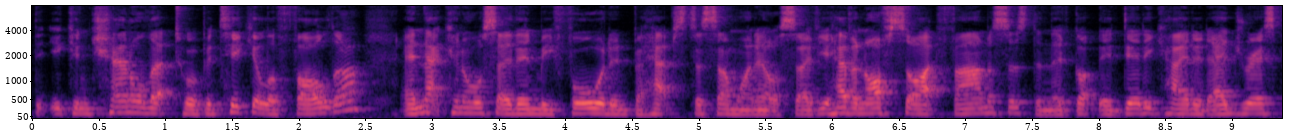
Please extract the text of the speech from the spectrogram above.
that you can channel that to a particular folder and that can also then be forwarded perhaps to someone else. So if you have an off-site pharmacist and they've got their dedicated address,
